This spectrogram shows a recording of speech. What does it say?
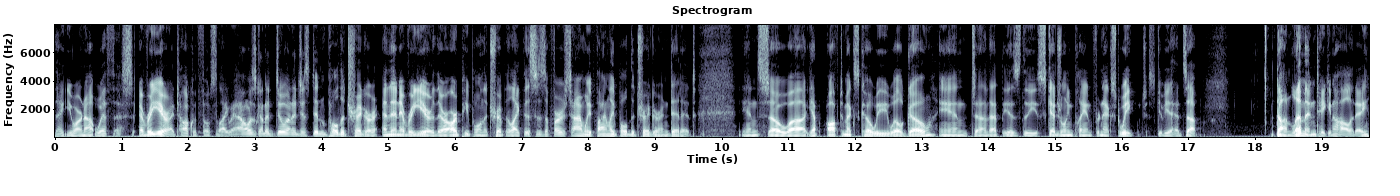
that you are not with us. Every year I talk with folks like, I was going to do it. I just didn't pull the trigger. And then every year there are people on the trip like, this is the first time we finally pulled the trigger and did it. And so, uh, yep, off to Mexico we will go. And uh, that is the scheduling plan for next week. Just give you a heads up. Don Lemon taking a holiday.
